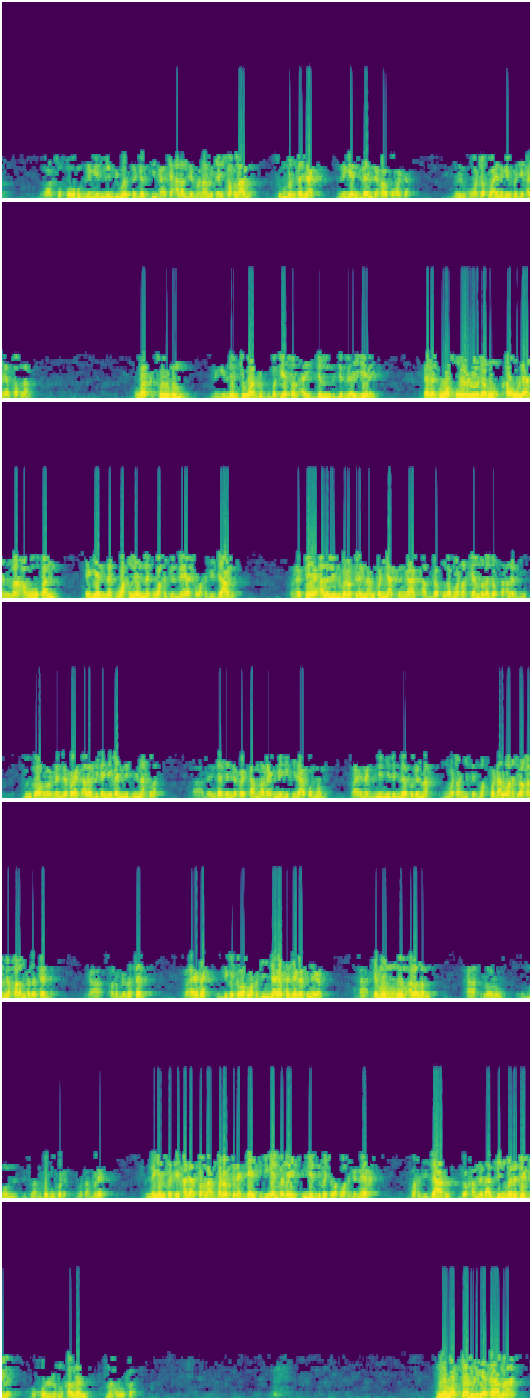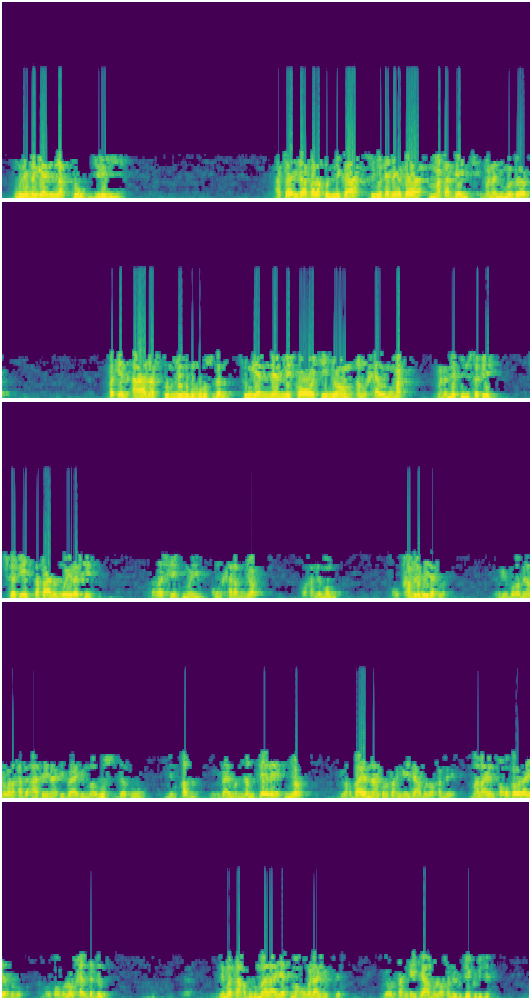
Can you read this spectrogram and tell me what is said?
warsuquhum na ngeen leen di wërsëgal fiha ca alal ja maanaam lu cay soxlaam su mu mënta ñàkk na ngeen di dem defal ko ko ca bu leen ko ko jox waaye na ngeen ko ci fajal soxlaam waksuhum na ngeen leen ci waddu bu bëggee sol ay jël jënd ay yére te nag waxooloo lahum qawlan maarufan te ngeen nag wax leen nag wax ju neex wax ju jaadu waaye téye alal yi ba noppi nag naan ko ñàkk nga ak ab dof nga moo tax kenn du la jox sa alal bi buñ ko wax loolu dañ la ko rek alal bi dañuy bañ nit ñi nax la waaw dañ dañ la koy tàmmal rek mi ngi ci yaa ko moom waaye nag nit ñi dañ la bëgg a nax moo tax ñu te wax ko daal wax joo xam ne xolam dana sedd waaw xolam dana sedd waaye nag di ko ko wax wax ji ñagal sa ñagal sa ñagal ah te moom moom alalam ah loolu moom islam bëgg ko def moo tax mu ne na ngeen ko ci fajal soxlaam ba noppi nag denc gi ngeen ko denc ngeen di ko ci wax wax ju neex wax ju jaadu yoo xam ne daal duñ mën a dégg la wa qulu lahum qawlan ma'rufa mu ne wattalul yataama mu ne na ngeen nattu jirim yi hatta ida balaqu nikah suñu demee ba mata denc mën nañu mesure fa in aanastum minhum rusdan su ngeen nemmi koo ci ñoom am xel mu mat mën a nekkuñu safih safih safaanam mooy rachid rachid mooy kum xelam yor koo xam ne moom ku xam li muy def la ngir borom bi naan wala xadd aatayna ibrahima rusdahu min qabl ibrahima nam teelee ñor di wax bàyyam naan ko lu tax ngay jaamu loo xam ne ma laa yanfa'uka wala yadurruka mooy kooku loolu xel dëgg la li ma taabudu ma laa yasma'u wala yubsir yow lu tax ngay jaamu loo xam ne du dégg du gis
